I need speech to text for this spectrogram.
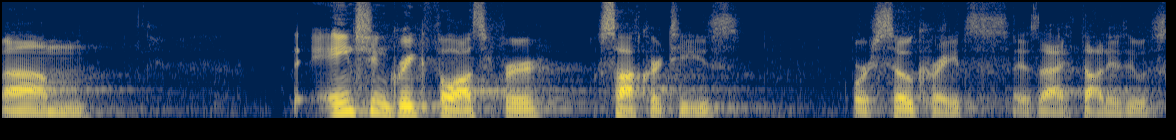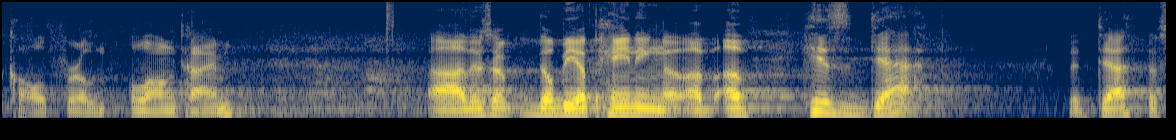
Um, the ancient Greek philosopher Socrates, or Socrates, as I thought it was called for a, long time, uh, a, there'll be a painting of, of his death, the death of,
